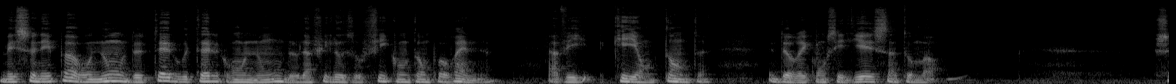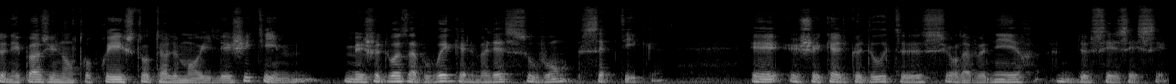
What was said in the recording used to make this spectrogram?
mais ce n'est pas au nom de tel ou tel grand nom de la philosophie contemporaine, avec qui on tente de réconcilier saint Thomas. Ce n'est pas une entreprise totalement illégitime, mais je dois avouer qu'elle me laisse souvent sceptique, et j'ai quelques doutes sur l'avenir de ces essais.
